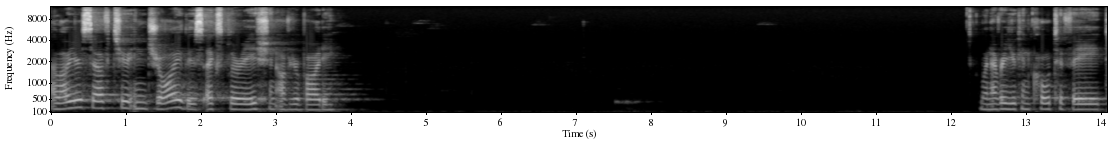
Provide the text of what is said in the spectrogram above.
Allow yourself to enjoy this exploration of your body. Whenever you can cultivate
